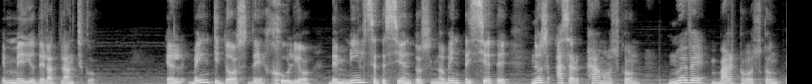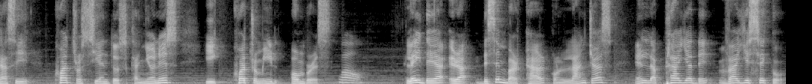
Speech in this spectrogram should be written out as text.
en medio del Atlántico. El 22 de julio de 1797 nos acercamos con nueve barcos con casi 400 cañones y 4.000 hombres. Wow. La idea era desembarcar con lanchas en la playa de Valle Seco,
